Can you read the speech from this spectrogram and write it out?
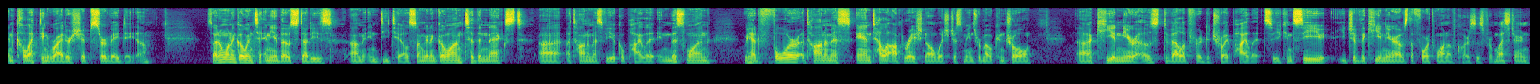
and collecting ridership survey data. So I don't want to go into any of those studies um, in detail, so I'm going to go on to the next uh, autonomous vehicle pilot. In this one, we had four autonomous and teleoperational, which just means remote control, uh, Kia Niros developed for a Detroit pilot. So you can see each of the Kia Niros, the fourth one, of course, is from Western.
